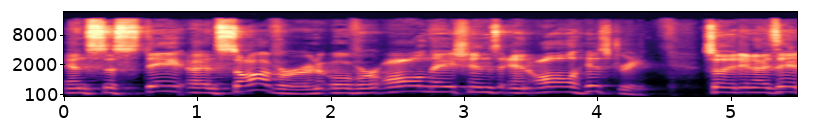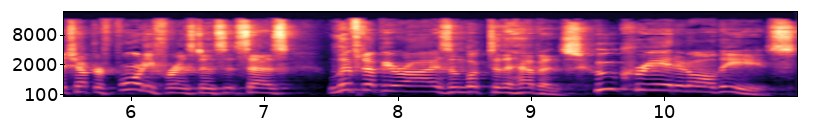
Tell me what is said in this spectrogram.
and, sustain, and sovereign over all nations and all history. So that in Isaiah chapter 40, for instance, it says, Lift up your eyes and look to the heavens. Who created all these?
